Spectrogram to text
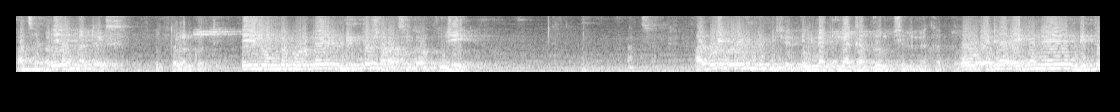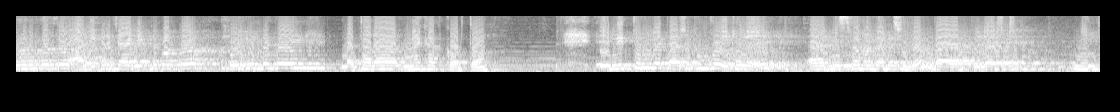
আচ্ছা উত্তোলন করতে। এই রুমটা পুরোটাই নৃত্য সভা ছিল? জি। আচ্ছা। আর ওই ওই রুমটা কিসের? মেকআপ রুম ছিল মেকআপ ও এটা এখানে নৃত্য করা হতো আর এখানে যারা নৃত্য করতো ওই রুমটাতে তারা মেকআপ করত। এই নৃত্য রুমের পাশে কিন্তু এখানে আহ, বিশ্রামাগার ছিল বা রেস্ট নিত।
